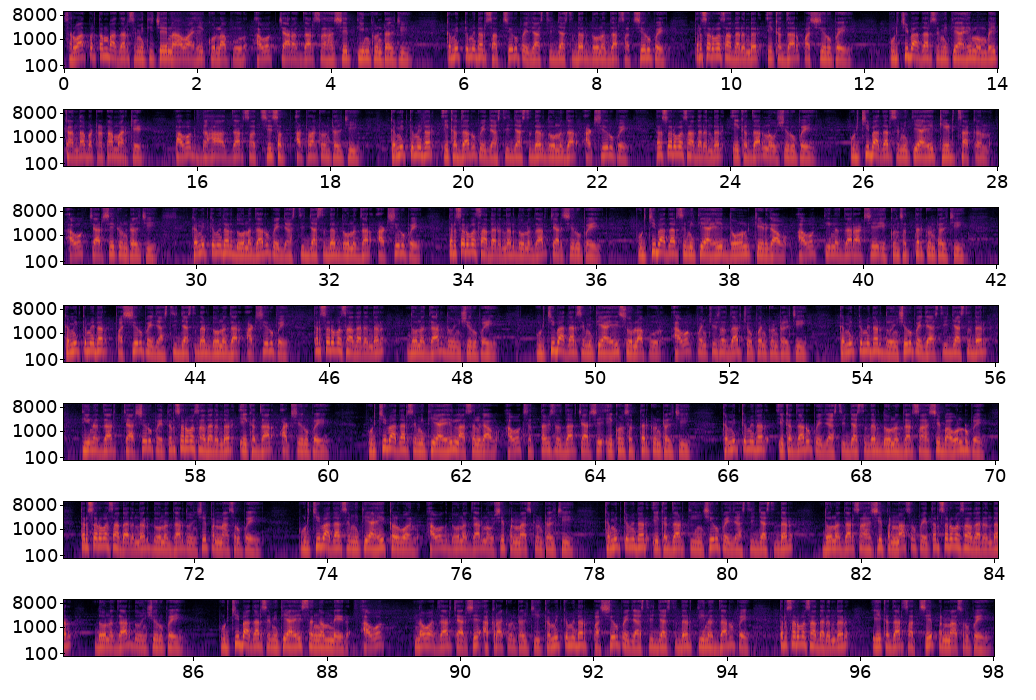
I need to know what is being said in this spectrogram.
सर्वात प्रथम बाजार समितीचे नाव आहे कोल्हापूर. आवक चार हजार सहाशे तीन क्विंटलची. कमीत कमी दर सातशे रुपये जास्तीत जास्त दर दोन हजार सातशे रुपये तर सर्वसाधारण दर एक हजार पाचशे रुपये. पुढची बाजार समिती आहे मुंबई कांदा बटाटा मार्केट. आवक दहा हजार सातशे सत अठरा क्विंटलची. कमीत कमी दर एक हजार रुपये जास्तीत जास्त दर दोन हजार आठशे रुपये तर सर्वसाधारण दर एक हजार नऊशे रुपये. पुढची बाजार समिती आहे खेड चाकण. आवक चारशे क्विंटलची. कमीत कमी दर दोन हजार रुपये जास्तीत जास्त दर दोन हजार आठशे रुपये तर सर्वसाधारण दर दोन हजार चारशे रुपये. पुढची बाजार समिती आहे दोन केडगाव आवक तीन हजार आठशे एकोणसत्तर क्विंटलची. कमीत कमी दर पाचशे रुपये जास्तीत जास्त दर दोन हजार आठशे रुपये तर सर्वसाधारण दर दोन हजार दोनशे रुपये. पुढची बाजार समिती आहे सोलापूर आवक पंचवीस हजार चोपन्न क्विंटलची. कमीत कमी दर दोनशे रुपये जास्तीत जास्त दर तीन हजार चारशे रुपये. तर सर्वसाधारण दर एक हजार आठशे रुपये. पुढची बाजार समिती आहे लासलगाव. आवक सत्तावीस हजार चारशे एकोणसत्तर क्विंटलची. कमीत कमी दर एक हजार रुपये. जास्तीत जास्त दर दोन हजार सहाशे बावन्न रुपये. तर सर्वसाधारण दर दोन हजार दोनशे पन्नास रुपये. पुढची बाजार समिती आहे कळवण. आवक दोन हजार नऊशे पन्नास क्विंटलची. कमीत कमी दर एक हजार तीनशे रुपये. जास्तीत जास्त दर दोन हजार सहाशे पन्नास रुपये. तर सर्वसाधारण दर दोन हजार दोनशे रुपये. पुढची बाजार समिती आहे संगमनेर आवक नऊ हजार चारशे अकरा क्विंटलची. कमीत कमी दर पाचशे रुपये जास्तीत जास्त दर तीन हजार रुपये. तर सर्वसाधारण दर एक हजार सातशे पन्नास रुपये.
